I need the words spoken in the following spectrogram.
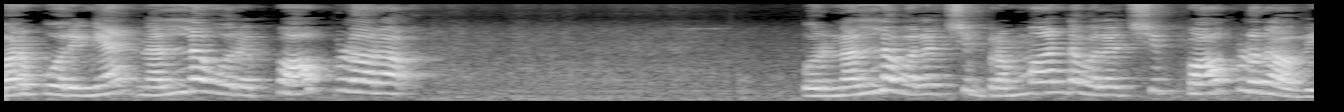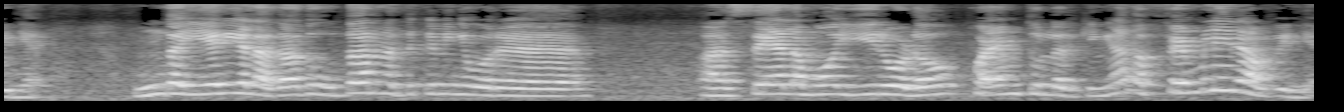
வரப்போறீங்க. நல்ல ஒரு பாப்புலரா ஒரு நல்ல வளர்ச்சி பிரம்மாண்ட வளர்ச்சி பாப்புலர் ஆவீங்க. உங்க ஏரியால அதாவது உதாரணத்துக்கு நீங்க ஒரு சேலமோ ஈரோடோ கோயம்புத்தூர்ல இருக்கீங்க அங்க ஃபெமிலியர் ஆவீங்க.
